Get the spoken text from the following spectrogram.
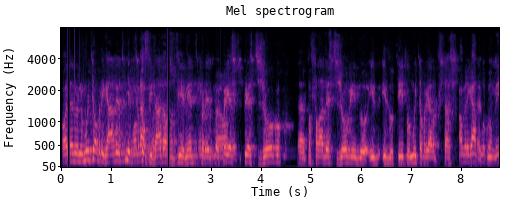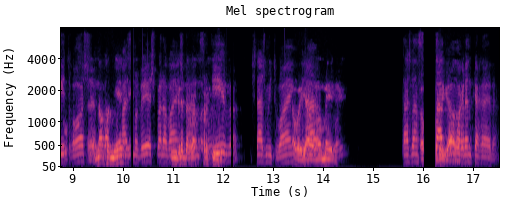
Olha, Nuno, muito obrigado. Eu tinha que um te convidar, obviamente, para, para, este, para este jogo, uh, para falar deste jogo e do, e, e do título. Muito obrigado por estares Obrigado pelo comigo, convite, Rocha. Uh, novamente. Mais uma vez, parabéns. Um grande abraço para ti. Estás muito bem. Obrigado, amigo. Estás lançado obrigado. com uma grande carreira.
